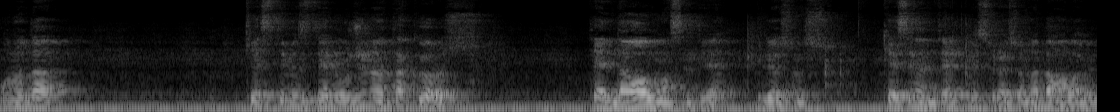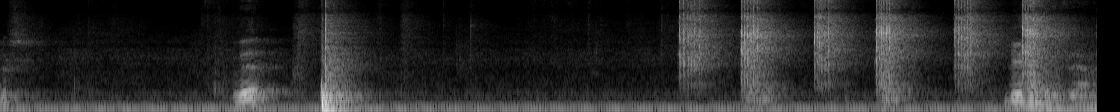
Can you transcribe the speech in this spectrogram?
Onu da kestiğimiz telin ucuna takıyoruz. Tel dağılmasın diye. Biliyorsunuz kesilen tel bir süre sonra dağılabilir. Ve deniyoruz yani.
